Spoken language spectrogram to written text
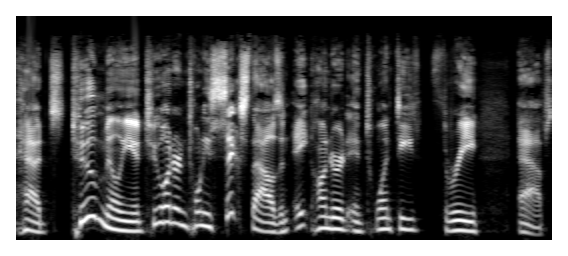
had 2,226,823 apps.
